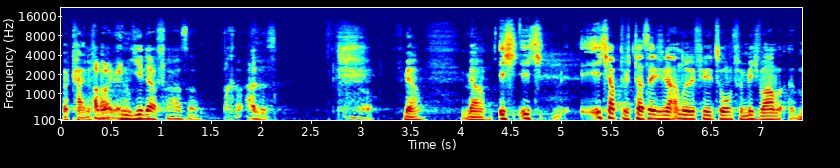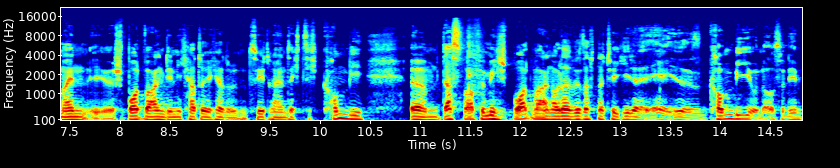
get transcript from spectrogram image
äh, keine Frage. Aber in jeder Phase. Alles. Ja, ja. Ich, ich, ich habe tatsächlich eine andere Definition. Für mich war mein äh, Sportwagen, den ich hatte, ich hatte einen C63 Kombi, ähm, das war für mich ein Sportwagen, aber da sagt natürlich jeder, ey, das ist ein Kombi und außerdem,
